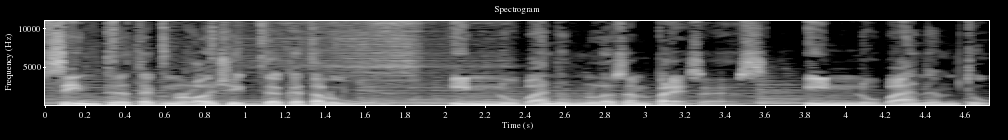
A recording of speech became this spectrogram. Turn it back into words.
centre tecnològic de Catalunya. Innovant amb les empreses. Innovant amb tu.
